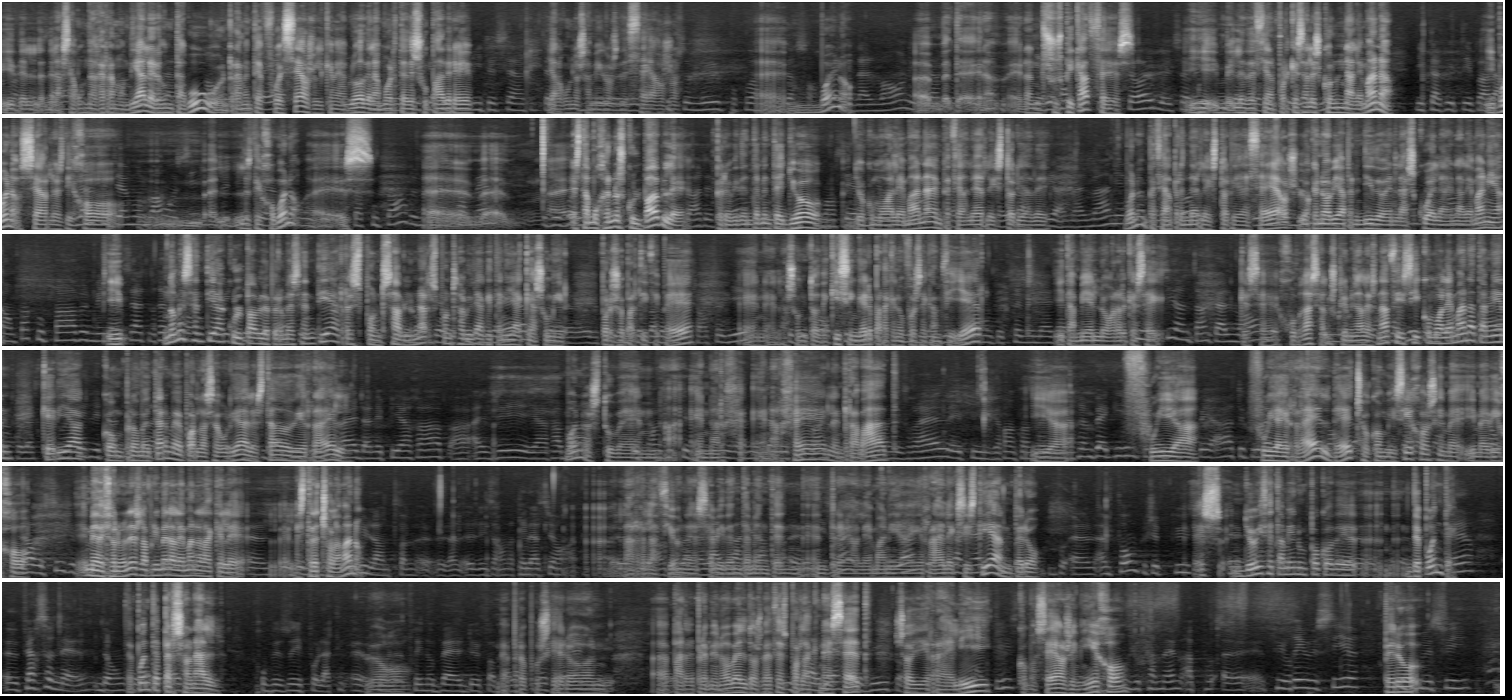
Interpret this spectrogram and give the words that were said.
y de la Segunda Guerra Mundial. Era un tabú. Realmente fue Seos el que me habló de la muerte de su padre y algunos algunos amigos de Serge, eh, bueno, eh, eran, suspicaces. y le decían, ¿por qué sales con una alemana? Y bueno, Serge les dijo, les dijo, bueno, es, esta mujer no es culpable, pero evidentemente yo, yo como alemana empecé a leer la historia de, bueno, empecé a aprender la historia de Sears, lo que no había aprendido en la escuela en Alemania, y no me sentía culpable, pero me sentía responsable, una responsabilidad que tenía que asumir. Por eso participé en el asunto de Kissinger para que no fuese canciller y también lograr que se, que se juzgase a los criminales nazis. Y como alemana también quería comprometerme por la seguridad del Estado de Israel. Bueno, estuve en, en, Argel, en Rabat, y eh, fui, a, fui a Israel, de hecho, con mis hijos, y me, y me dijo, y me dijeron, eres la primera alemana a la que le, le estrecho la mano. Las relaciones, evidentemente, entre Alemania e Israel existían, pero yo hice también un poco de, de puente, de puente personal. Luego me propusieron eh, para el premio Nobel dos veces por la Knesset. Soy israelí, como Serge y mi hijo. Pero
